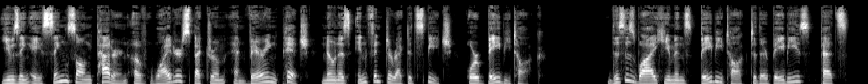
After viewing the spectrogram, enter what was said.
using a sing-song pattern of wider spectrum and varying pitch known as infant-directed speech or baby talk. This is why humans baby talk to their babies, pets,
